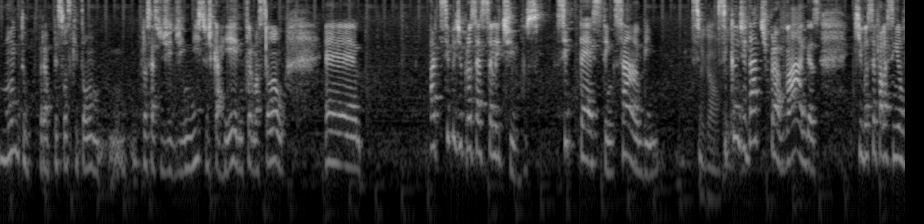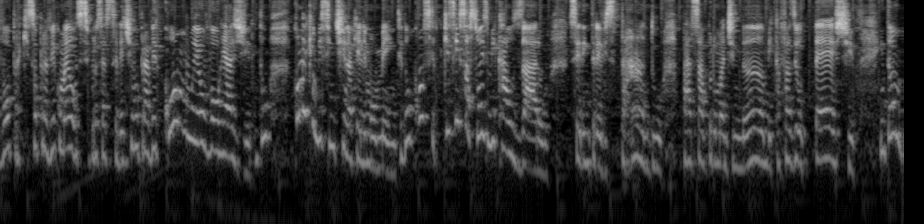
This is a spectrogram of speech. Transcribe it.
muito para pessoas que estão em processo de, de início de carreira, informação, é, participe de processos seletivos. Se testem, sabe? Se, se candidate para vagas que você fala assim, eu vou para aqui só para ver como é esse processo seletivo, para ver como eu vou reagir. Então, como é que eu me senti naquele momento? Então, que sensações me causaram ser entrevistado, passar por uma dinâmica, fazer o teste? Então,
